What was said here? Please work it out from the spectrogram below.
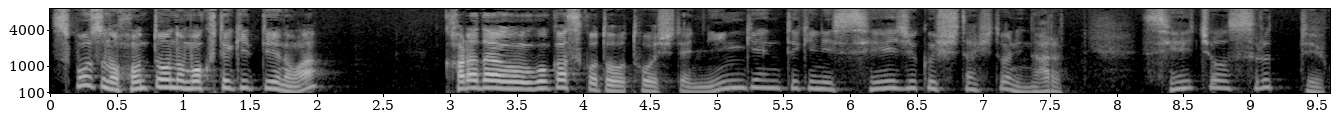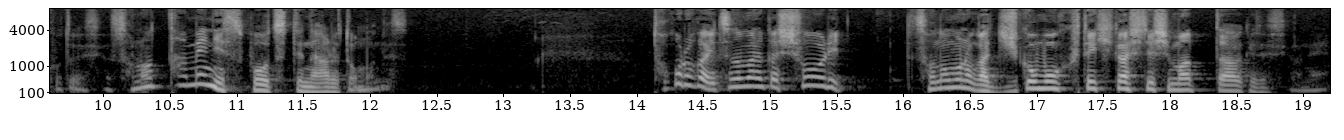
スポーツの本当の目的っていうのは体を動かすことを通して人間的に成熟した人になる。成長するっていうことですよ。そのためにスポーツってのはあると思うんです。ところがいつの間にか勝利そのものが自己目的化してしまったわけですよね。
